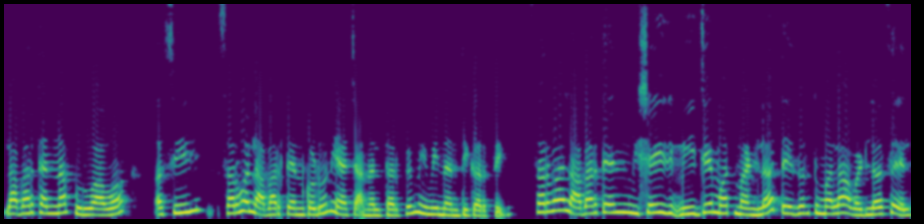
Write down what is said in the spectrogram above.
लाभार्थ्यांना पुरवावं अशी सर्व लाभार्थ्यांकडून या चॅनलतर्फे मी विनंती करते. सर्व लाभार्थ्यांविषयी मी जे मत मांडलं ते जर तुम्हाला आवडलं असेल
